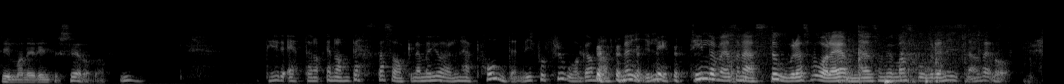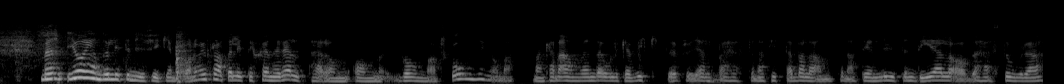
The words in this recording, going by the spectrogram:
Det man är intresserad av. Det är ett av en av de bästa sakerna med att göra den här podden. Vi får fråga om allt möjligt. Till och med sådana här stora svåra ämnen som hur man skor en islandshäst. Ja. Men jag är ändå lite nyfiken på, när vi pratar lite generellt här om, om gångartsskoning, om att man kan använda olika vikter för att hjälpa hästen att hitta balansen, att det är en liten del av den här stora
